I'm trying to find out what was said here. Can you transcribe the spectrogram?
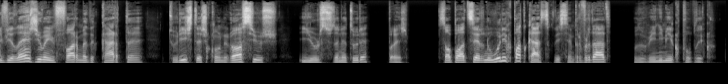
privilégio em forma de carta, turistas com negócios e ursos da natura? Pois, só pode ser no único podcast que diz sempre verdade, o do inimigo público.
